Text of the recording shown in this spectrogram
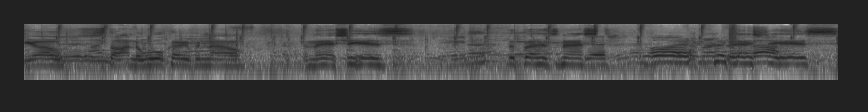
There we go. Starting to walk over now. And there she is. The bird's nest. There she is.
